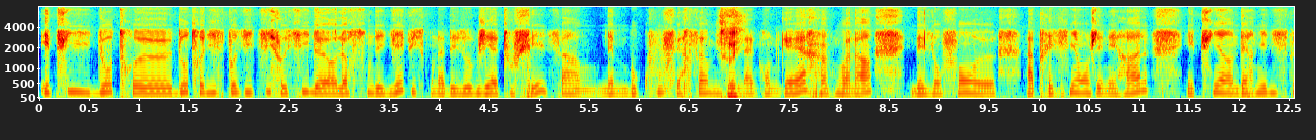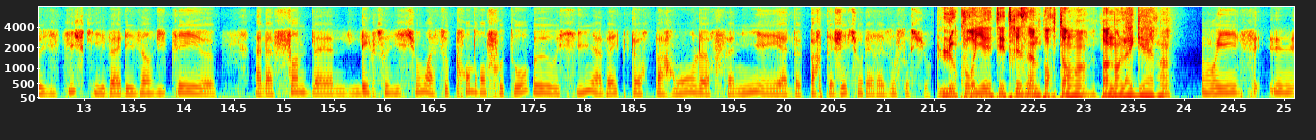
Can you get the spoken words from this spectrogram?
Et puis d'autres euh, d'autres dispositifs aussi leur, leur sont dédiés puisqu'on a des objets à toucher. Ça, on aime beaucoup faire ça au milieu de la Grande Guerre. voilà, les enfants euh, apprécient en général. Et puis un dernier dispositif qui va les inviter euh, à la fin de l'exposition à se prendre en photo eux aussi avec leurs parents, leurs familles et à le partager sur les réseaux sociaux. Le courrier était très important hein, pendant la guerre. Hein. Oui, euh,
